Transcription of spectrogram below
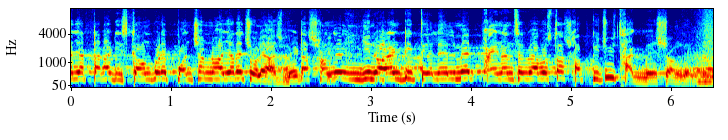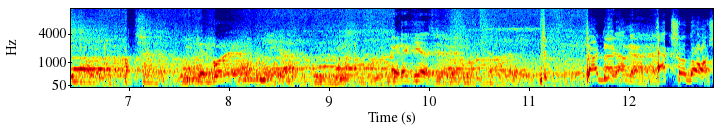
হাজার টাকা ডিসকাউন্ট করে পঞ্চান্ন হাজারে চলে আসবে। এটার সঙ্গে ইঞ্জিন ওয়ারেন্টি তেল হেলমেট ফাইন্যান্সের ব্যবস্থা সবকিছুই থাকবে এর সঙ্গে। আচ্ছা এরপরে? এটা কি আছে? প্লাটিনা একশো দশ।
